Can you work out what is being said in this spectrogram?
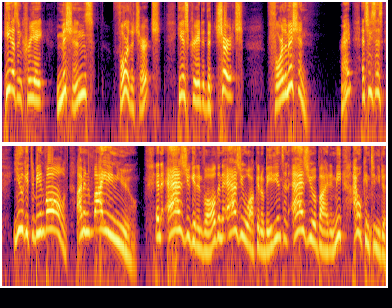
He doesn't create missions for the church, He has created the church for the mission, right? And so He says, You get to be involved. I'm inviting you. And as you get involved, and as you walk in obedience, and as you abide in me, I will continue to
